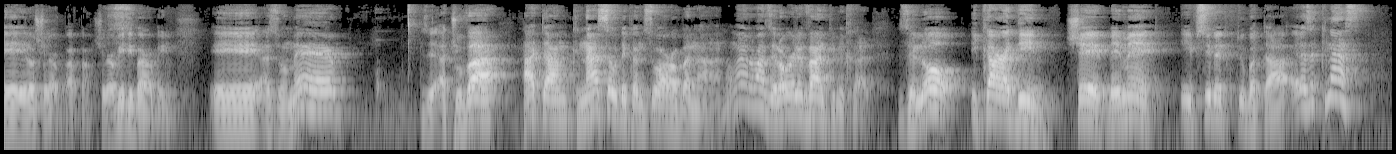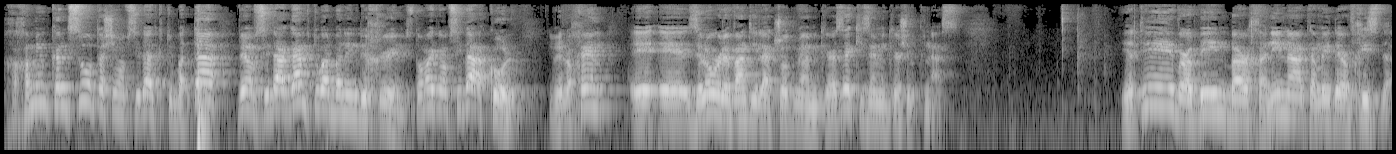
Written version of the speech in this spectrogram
אה, לא של רב פאפא, של רבידי ברבין. אה, אז הוא אומר, זה, התשובה, הטעם קנסו דכנסו הרבנן. הוא אומר, מה זה לא רלוונטי בכלל. זה לא עיקר הדין שבאמת היא הפסידה את כתובתה, אלא זה קנס. חכמים כנסו אותה שהיא מפסידה את כתובתה ומפסידה גם כתובת בנים דכרין. זאת אומרת היא מפסידה הכל. ולכן אה, אה, זה לא רלוונטי להקשות מהמקרה הזה כי זה מקרה של קנס. יתיב רבין בר חנינא קמי דרב חיסדא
